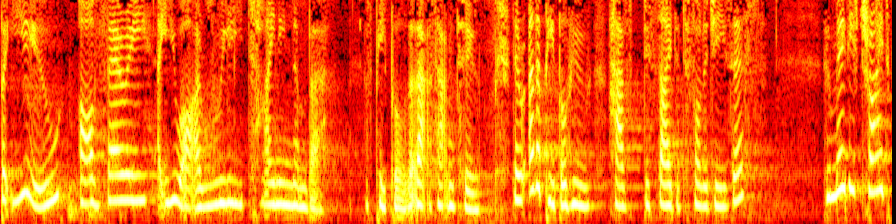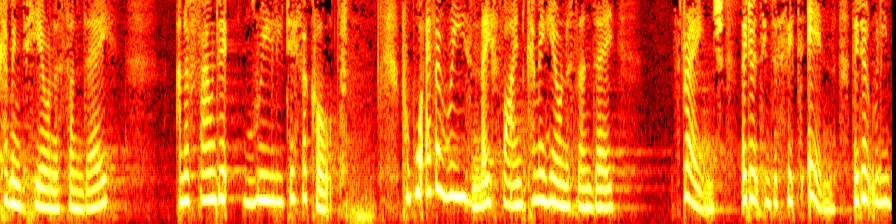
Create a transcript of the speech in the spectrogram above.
But you are very, you are a really tiny number of people that that's happened to. There are other people who have decided to follow Jesus who maybe have tried coming here on a Sunday and have found it really difficult. For whatever reason, they find coming here on a Sunday strange. They don't seem to fit in. They don't really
